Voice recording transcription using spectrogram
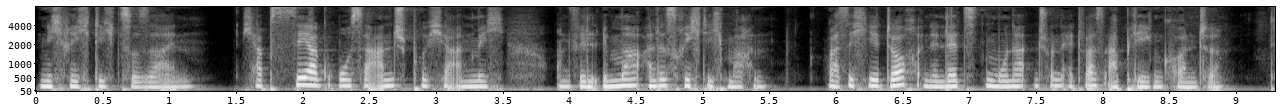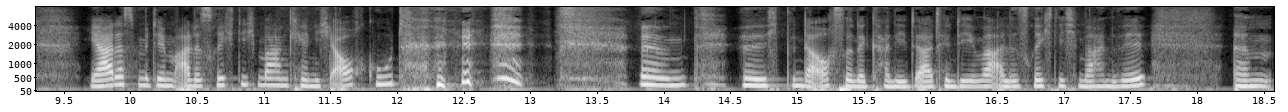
nicht richtig zu sein. Ich habe sehr große Ansprüche an mich und will immer alles richtig machen, was ich jedoch in den letzten Monaten schon etwas ablegen konnte. Ja, das mit dem alles richtig machen kenne ich auch gut. ähm, äh, ich bin da auch so eine Kandidatin, die immer alles richtig machen will. Ähm,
